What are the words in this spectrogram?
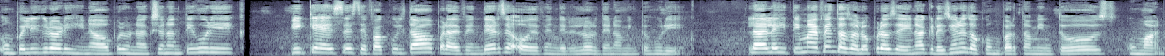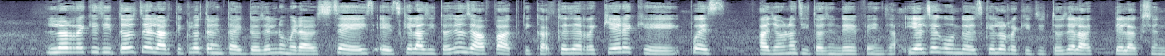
un peligro originado por una acción antijurídica y que éste esté facultado para defenderse o defender el ordenamiento jurídico. La legítima defensa solo procede en agresiones o comportamientos humanos. Los requisitos del artículo 32 del numeral 6 es que la situación sea fáctica, que se requiere que pues haya una situación de defensa. Y el segundo es que los requisitos de la, de la acción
